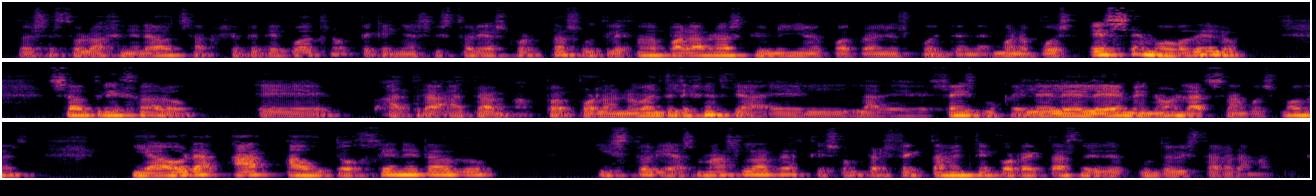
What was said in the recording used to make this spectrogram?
Entonces esto lo ha generado ChatGPT 4, pequeñas historias cortas utilizando palabras que un niño de cuatro años puede entender. Bueno, pues ese modelo se ha utilizado eh, por, la nueva inteligencia, la de Facebook, el LLM, ¿no? Large Language Models, y ahora ha autogenerado historias más largas que son perfectamente correctas desde el punto de vista gramático.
